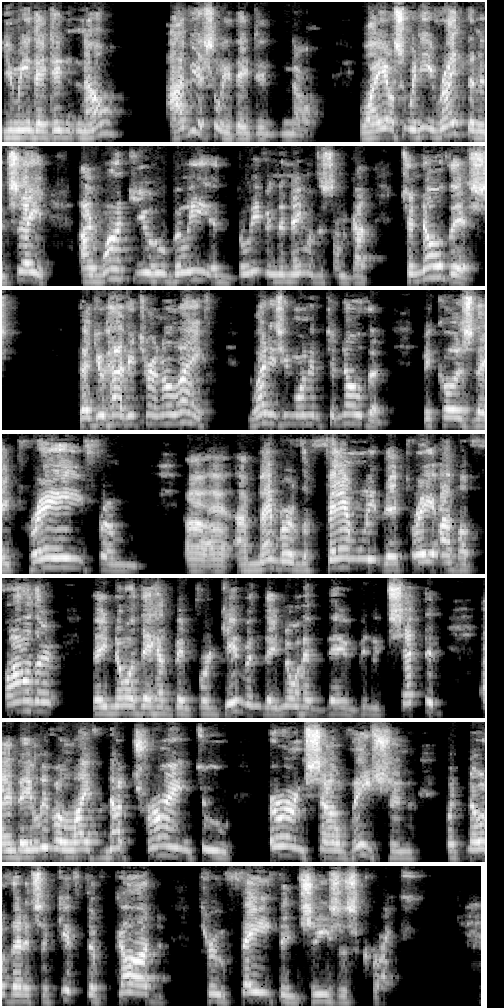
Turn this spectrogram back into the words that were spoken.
You mean they didn't know? Obviously, they didn't know. Why else would he write them and say, I want you who believe, believe in the name of the Son of God to know this, that you have eternal life. Why does he want him to know them? Because they pray from uh, a member of the family. They pray, Abba Father. They know they have been forgiven. They know have they've been accepted, and they live a life not trying to earn salvation, but know that it's a gift of God through faith in Jesus Christ.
